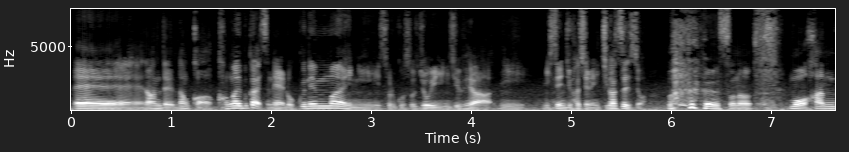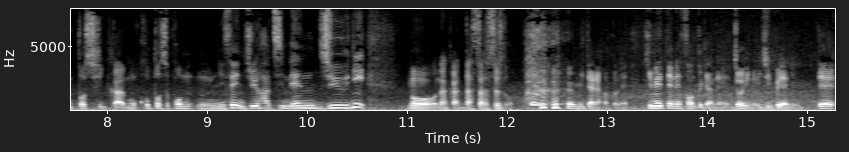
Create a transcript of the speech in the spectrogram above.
えー、なんでなんか感慨深いですね。6年前にそれこそ JOIN 移住フェアに2018年1月ですよ。そのもう半年かもう今年2018年中にもうなんか脱サラするぞ。みたいなことね。決めてねその時はね JOIN の移住フェアに行って。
